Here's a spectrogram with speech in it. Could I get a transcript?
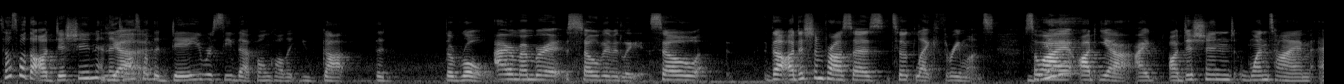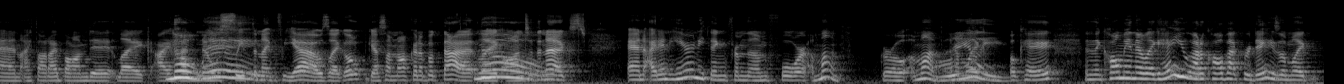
Tell us about the audition and then tell us about the day you received that phone call that you got the the role. I remember it so vividly. So the audition process took like three months. So I, aud- yeah, I auditioned one time and I thought I bombed it. Like I No had no sleep the night before. Yeah, I was like, oh, guess I'm not gonna book that. Like on to the next. And I didn't hear anything from them for a month, girl, a month. And I'm Really? like, okay. And they call me and they're like, hey, you got a call back for days. I'm like,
